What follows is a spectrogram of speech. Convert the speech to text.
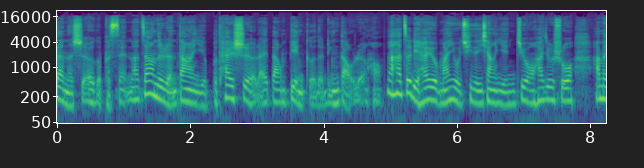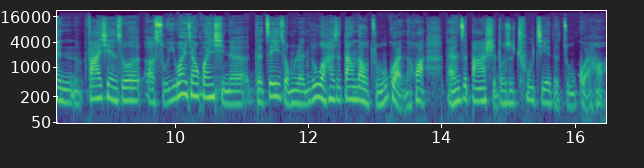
占了十二个 percent，那这样的人当然也不太适合来当变革的领导人哈。那他这里还有蛮有趣的一项研究，他就说他们发现说，呃，属于外交关系的的这一种人，如果他是当到主管的话，百分之八十都是初阶的主管哈，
